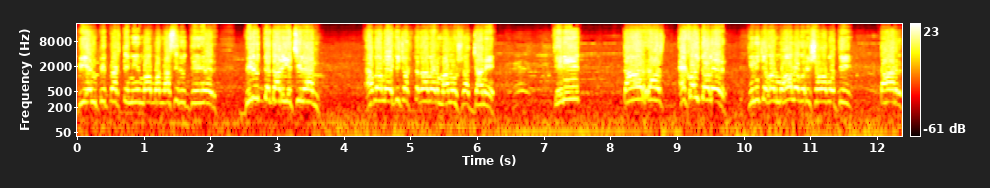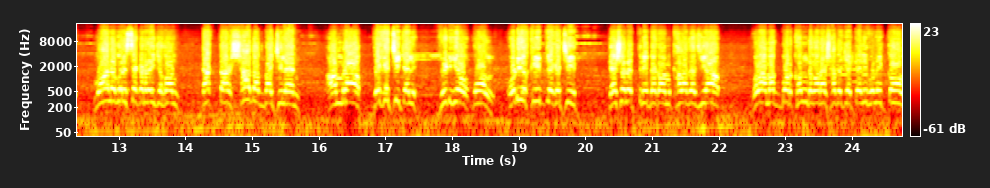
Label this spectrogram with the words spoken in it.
বিএনপি প্রার্থী মীর মোহাম্মদ নাসির উদ্দিনের বিরুদ্ধে দাঁড়িয়েছিলেন এবং এটি চট্টগ্রামের মানুষরা জানে। তিনি তার একই দলের, তিনি যখন মহানগরী সভাপতি, তার মহানগরী সেক্রেটারি যখন ডাক্তার সাদাত ভাই ছিলেন, আমরা দেখেছি ভিডিও কল, অডিও ক্লিপ দেখেছি। দেশনেত্রী বেগম খালেদা জিয়া গোলাম আকবর খন্দকারের সাথে যে টেলিফোনিক কল,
